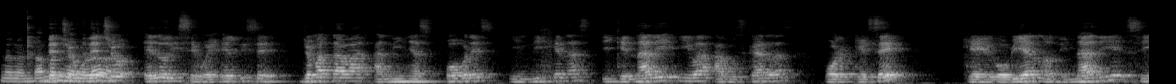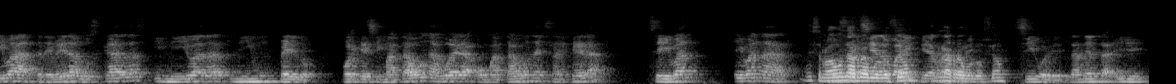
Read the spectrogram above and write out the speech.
de, hecho, de hecho, él lo dice, güey. Él dice, yo mataba a niñas pobres, indígenas, y que nadie iba a buscarlas porque sé que el gobierno ni nadie se iba a atrever a buscarlas y ni iba a dar ni un pelo. Porque si mataba una güera o mataba una extranjera, se iban, iban a... Se una revolución, una revolución. Sí, güey, la neta. Y,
